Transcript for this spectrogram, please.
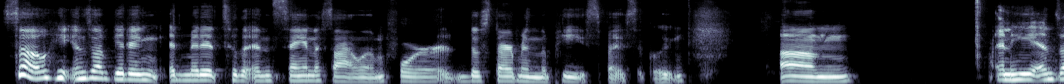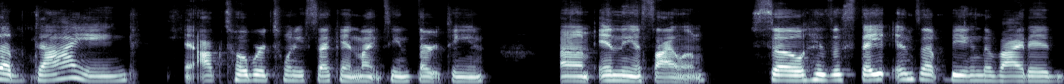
So he ends up getting admitted to the insane asylum for disturbing the peace basically. Um and he ends up dying in October 22nd, 1913, um, in the asylum. So his estate ends up being divided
